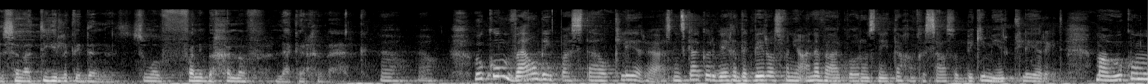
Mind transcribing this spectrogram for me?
is 'n natuurlike ding. Sommige van die begin af lekker gewerk. Ja, ja. Hoekom wel die pastelkleure? As mens kyk oor wegend, ek weet ons van die ander werk waar ons net gaan gesels wat bietjie meer kleur het. Maar hoekom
